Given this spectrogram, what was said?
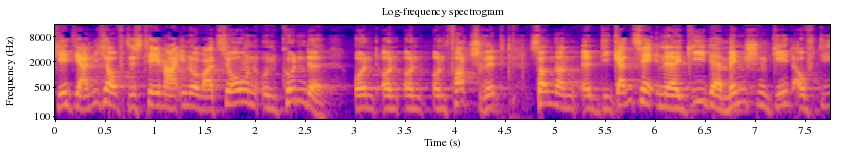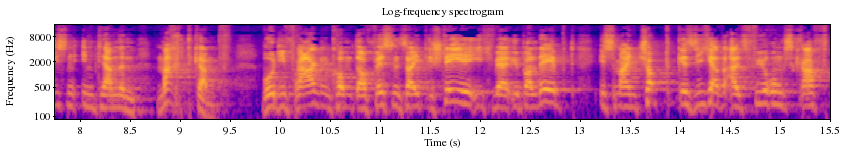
geht ja nicht auf das Thema Innovation und Kunde und, und, und, und Fortschritt, sondern äh, die ganze Energie der Menschen geht auf diesen internen Machtkampf. wo die Fragen kommt, auf wessen Seite stehe ich, wer überlebt, ist mein Job gesichert als Führungskraft,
